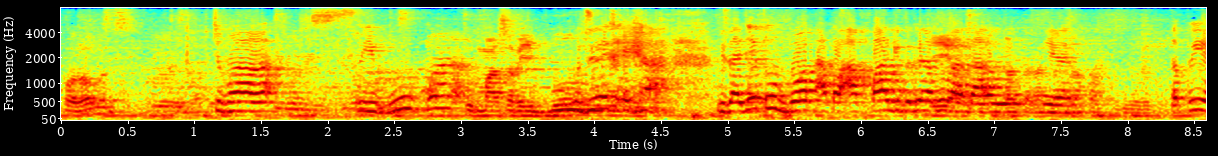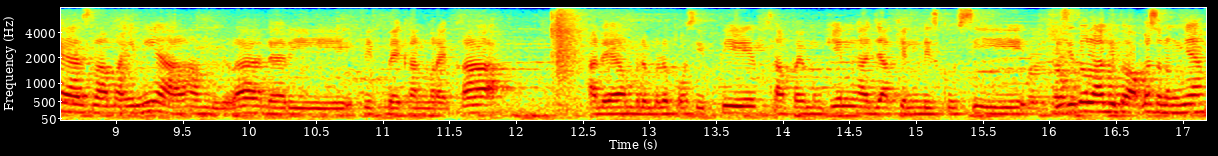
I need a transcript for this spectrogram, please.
Followers. cuma seribu mah Cuma seribu. maksudnya kayak bisa aja tuh bot atau apa gitu kan aku Iya, nggak tahu Iya. gitu. tapi ya selama ini ya alhamdulillah dari feedbackan mereka ada yang benar-benar positif sampai mungkin ngajakin diskusi di situ lah gitu aku senengnya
